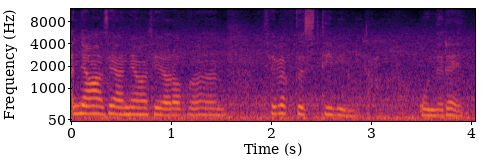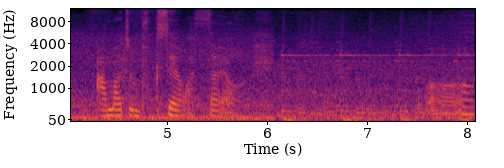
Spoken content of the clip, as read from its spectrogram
안녕하세요, 안녕하세요, 여러분. 새벽드 스티비입니다. 오늘은 아마존 북스에 왔어요. 어,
